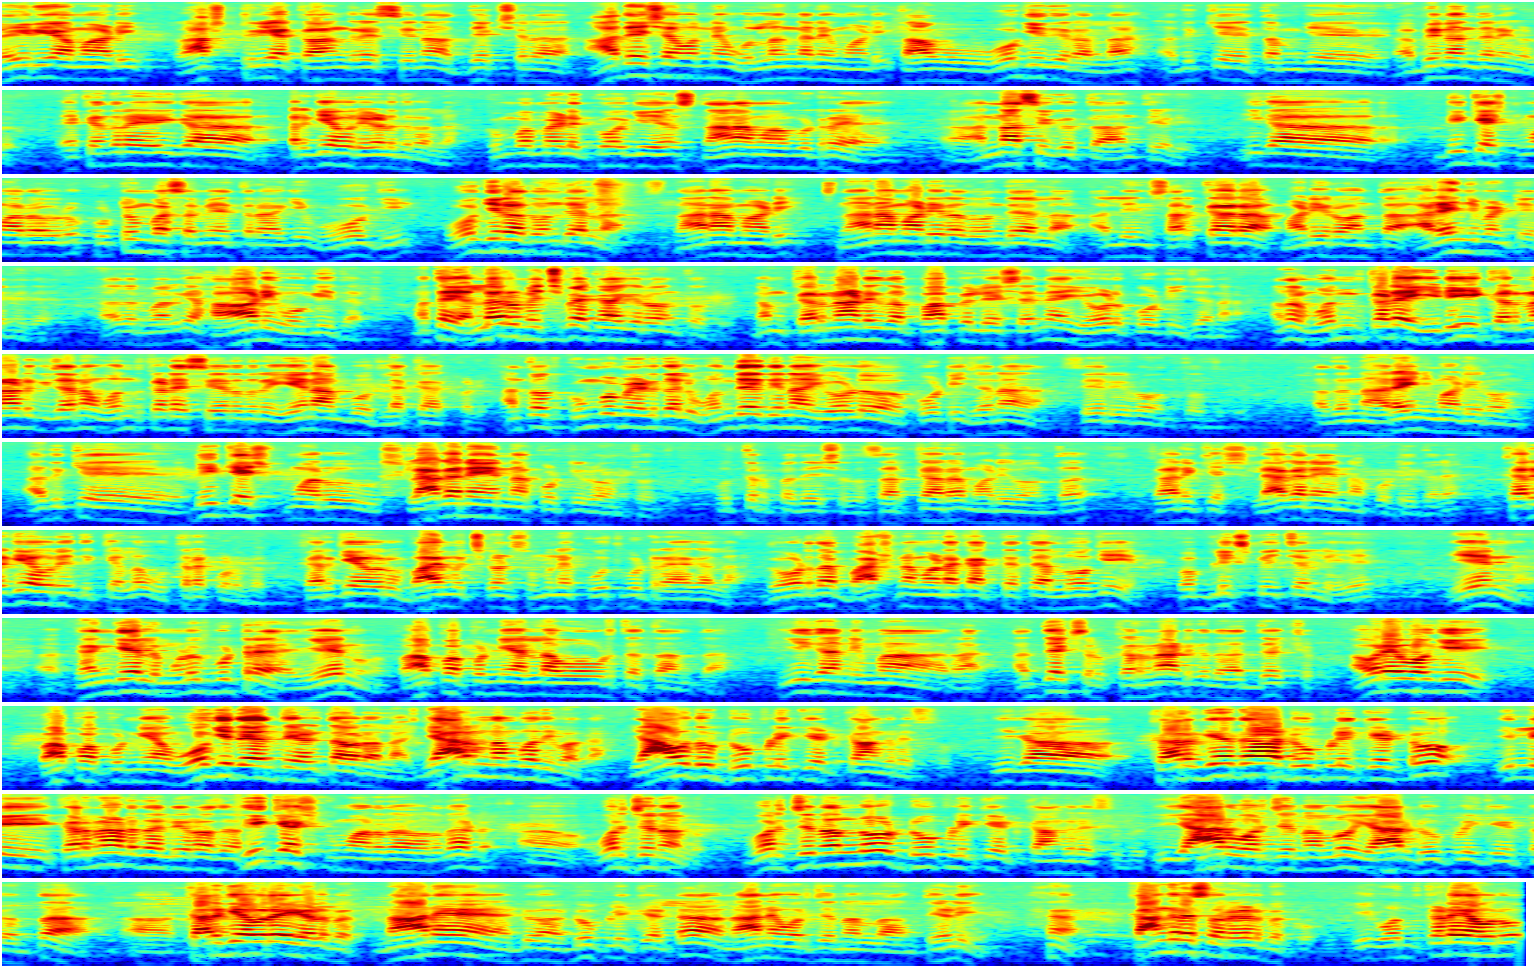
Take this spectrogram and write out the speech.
ಧೈರ್ಯ ಮಾಡಿ ರಾಷ್ಟ್ರೀಯ ಕಾಂಗ್ರೆಸ್ಸಿನ ಅಧ್ಯಕ್ಷರ ಆದೇಶವನ್ನೇ ಉಲ್ಲಂಘನೆ ಮಾಡಿ ತಾವು ಹೋಗಿದಿರಲ್ಲ ಅದಕ್ಕೆ ತಮಗೆ ಅಭಿನಂದನೆಗಳು. ಯಾಕಂದ್ರೆ ಈಗ ಖರ್ಗೆ ಅವ್ರು ಹೇಳಿದ್ರಲ್ಲ, ಕುಂಭಮೇಳಕ್ಕೆ ಹೋಗಿ ಸ್ನಾನ ಮಾಡ್ಬಿಟ್ರೆ ಅನ್ನ ಸಿಗುತ್ತಾ ಅಂತೇಳಿ. ಈಗ ಡಿ ಕೆ ಶಿವಕುಮಾರ್ ಅವರು ಕುಟುಂಬ ಸಮೇತರಾಗಿ ಹೋಗಿ ಹೋಗಿರೋದೊಂದೇ ಅಲ್ಲ, ಸ್ನಾನ ಮಾಡಿ, ಸ್ನಾನ ಮಾಡಿರೋದು ಒಂದೇ ಅಲ್ಲ, ಅಲ್ಲಿನ ಸರ್ಕಾರ ಮಾಡಿರುವಂತ ಅರೇಂಜ್ಮೆಂಟ್ ಏನಿದೆ, ಅದ್ರ ಬಗ್ಗೆ ಹಾಡಿ ಹೋಗ್ಲಿದ್ದಾರೆ. ಮತ್ತೆ ಎಲ್ಲರೂ ಮೆಚ್ಚಬೇಕಾಗಿರುವಂಥದ್ದು, ನಮ್ಮ ಕರ್ನಾಟಕದ ಪಾಪ್ಯುಲೇಷನ್ನೇ ಏಳು ಕೋಟಿ ಜನ. ಅಂದ್ರೆ ಒಂದ್ ಕಡೆ ಇಡೀ ಕರ್ನಾಟಕ ಜನ ಒಂದ್ ಕಡೆ ಸೇರಿದ್ರೆ ಏನಾಗ್ಬೋದು ಲೆಕ್ಕ ಹಾಕೊಳ್ಳಿ ಅಂಥದ್ದು ಕುಂಭಮೇಳದಲ್ಲಿ ಒಂದೇ ದಿನ ಏಳು ಕೋಟಿ ಜನ ಸೇರಿರುವಂಥದ್ದು, ಅದನ್ನು ಅರೇಂಜ್ ಮಾಡಿರುವಂಥ ಅದಕ್ಕೆ ಡಿ ಕೆ ಶಿವಕುಮಾರು ಶ್ಲಾಘನೆಯನ್ನು ಕೊಟ್ಟಿರುವಂಥದ್ದು. ಉತ್ತರ ಪ್ರದೇಶದ ಸರ್ಕಾರ ಮಾಡಿರುವಂಥ ಕಾರ್ಯಕ್ಕೆ ಶ್ಲಾಘನೆಯನ್ನ ಕೊಟ್ಟಿದ್ದಾರೆ. ಖರ್ಗೆ ಅವರು ಇದಕ್ಕೆಲ್ಲ ಉತ್ತರ ಕೊಡಬೇಕು. ಖರ್ಗೆ ಅವರು ಬಾಯಿ ಮುಚ್ಕೊಂಡು ಸುಮ್ಮನೆ ಕೂತ್ಬಿಟ್ರೆ ಆಗಲ್ಲ. ದೊಡ್ಡದ ಭಾಷಣ ಮಾಡೋಕ್ಕಾಗ್ತೈತೆ ಅಲ್ಲಿ ಹೋಗಿ ಪಬ್ಲಿಕ್ ಸ್ಪೀಚಲ್ಲಿ ಏನು ಗಂಗೆಯಲ್ಲಿ ಮುಳುಗ್ಬಿಟ್ರೆ ಏನು ಪಾಪ ಪುಣ್ಯ ಎಲ್ಲ ಹೋಗ್ಬಿಡ್ತತ ಅಂತ. ಈಗ ನಿಮ್ಮ ಅಧ್ಯಕ್ಷರು, ಕರ್ನಾಟಕದ ಅಧ್ಯಕ್ಷರು, ಅವರೇ ಹೋಗಿ ಪಾಪ ಪುಣ್ಯ ಹೋಗಿದೆ ಅಂತ ಹೇಳ್ತಾವ್ರಲ್ಲ. ಯಾರು ನಂಬೋದು ಇವಾಗ? ಯಾವುದು ಡೂಪ್ಲಿಕೇಟ್ ಕಾಂಗ್ರೆಸ್ ಈಗ ಖರ್ಗೆದ ಡೂಪ್ಲಿಕೇಟು ಇಲ್ಲಿ ಕರ್ನಾಟಕದಲ್ಲಿರೋ ಡಿ ಕೆ ಶಿವಕುಮಾರ್ದವ್ರದ ಒರಿಜಿನಲ್ ಒರಿಜಿನಲ್ಲು ಡೂಪ್ಲಿಕೇಟ್ ಕಾಂಗ್ರೆಸ್ ಇದು. ಯಾರು ಒರಿಜಿನಲ್ಲು ಯಾರು ಡೂಪ್ಲಿಕೇಟ್ ಅಂತ ಖರ್ಗೆ ಅವರೇ ಹೇಳ್ಬೇಕು. ನಾನೇ ಡೂಪ್ಲಿಕೇಟ ನಾನೇ ಒರಿಜಿನಲ್ ಅಂತೇಳಿ ಕಾಂಗ್ರೆಸ್ ಅವ್ರು ಹೇಳಬೇಕು. ಈಗ ಒಂದು ಕಡೆ ಅವರು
